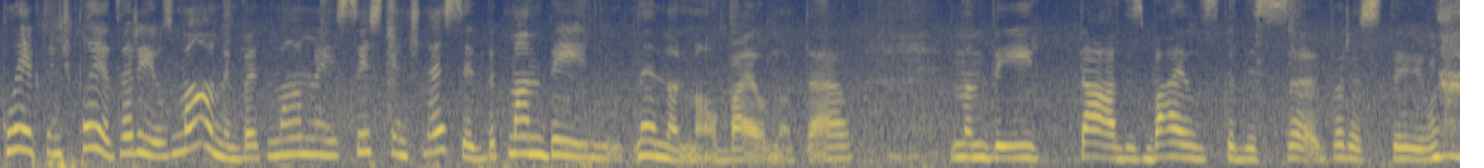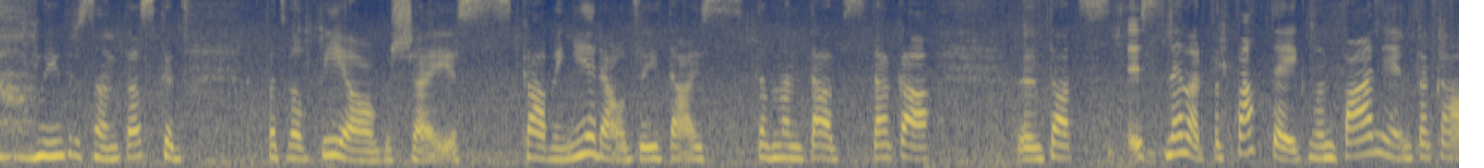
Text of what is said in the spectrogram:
kliegt viņš kliedz arī uz mani, bet manī sistiņš nesit, bet man bija nenormāli bail no tēva. Man bija tādas bailes, kad es eh, parasti, un interesanti tas, ka pat vēl pieaugušais, kā viņi ieraudzītājs, tad man tāds, tā kā, tāds, es nevaru pat pateikt, man pārņēma tā kā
